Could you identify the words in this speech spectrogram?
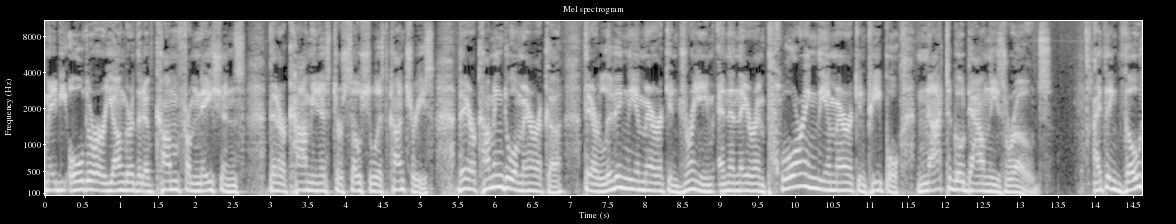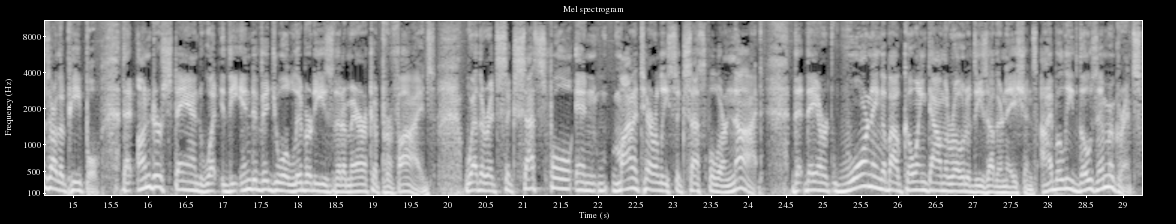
maybe older or younger that have come from nations that are communist or socialist countries. They are coming to America. They are living the American dream and then they are imploring the American people not to go down these roads. I think those are the people that understand what the individual liberties that America provides, whether it's successful and monetarily successful or not, that they are warning about going down the road of these other nations. I believe those immigrants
